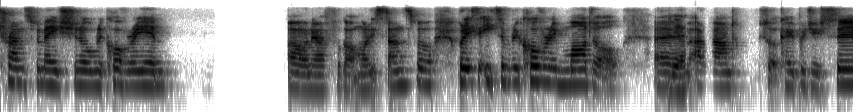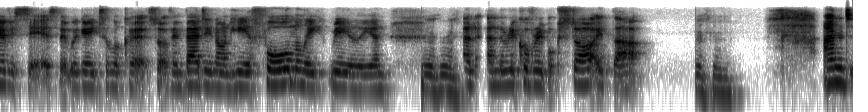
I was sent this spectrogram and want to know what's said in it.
transformational recovery in oh no, I've forgotten what it stands for, but it's it's a recovery model um, yeah. around sort of co-produced services that we're going to look at sort of embedding on here formally really and mm-hmm. and and the recovery book started that mm-hmm. and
